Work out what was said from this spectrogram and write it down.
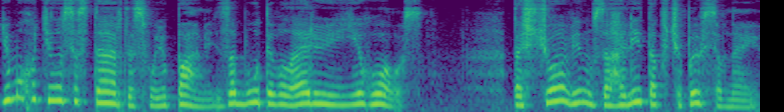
Йому хотілося стерти свою пам'ять, забути Валерію її голос. Та що він взагалі так вчепився в неї?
